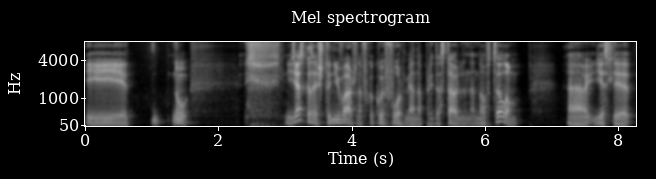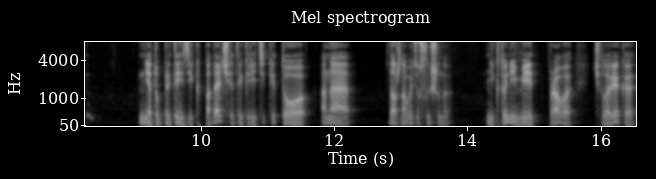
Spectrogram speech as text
И, ну, нельзя сказать, что неважно, в какой форме она предоставлена, но в целом, если нету претензий к подаче этой критики, то она должна быть услышана. Никто не имеет права человека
